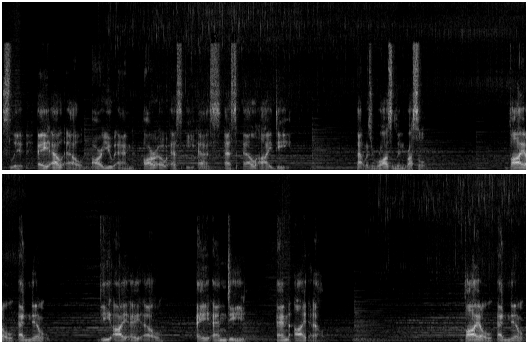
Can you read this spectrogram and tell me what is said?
Slid. A L L R U N R O S E S S L I D. That was Rosalind Russell. Vial and Nil. V I A L A N D N I L. Vial and Nil.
